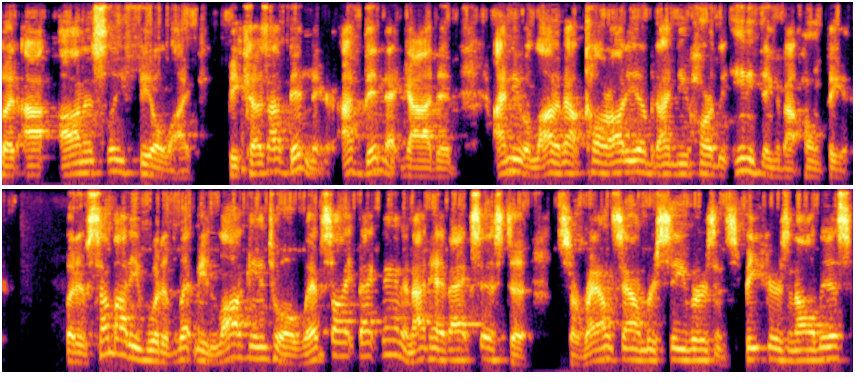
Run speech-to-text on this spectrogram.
but I honestly feel like because I've been there, I've been that guy that I knew a lot about car audio, but I knew hardly anything about home theater. But if somebody would have let me log into a website back then and I'd have access to surround sound receivers and speakers and all this,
